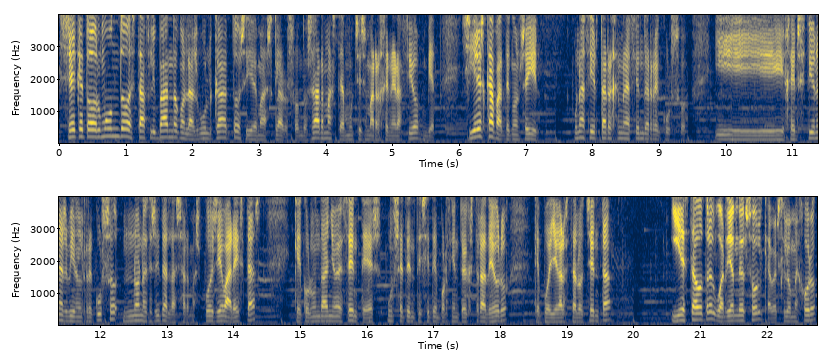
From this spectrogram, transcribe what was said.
sé que todo el mundo está flipando con las vulcatos y demás. Claro, son dos armas, te da muchísima regeneración. Bien, si eres capaz de conseguir una cierta regeneración de recurso y gestionas bien el recurso, no necesitas las armas. Puedes llevar estas, que con un daño decente es un 77% extra de oro, que puede llegar hasta el 80%. Y esta otra, el Guardián del Sol, que a ver si lo mejoro,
